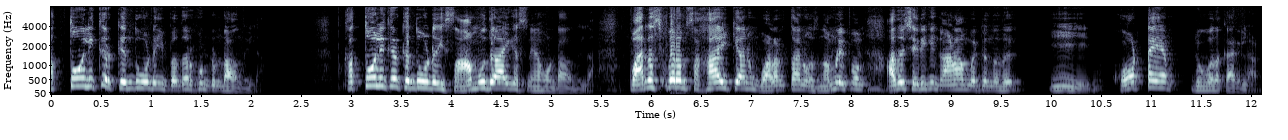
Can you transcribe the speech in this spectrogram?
കത്തോലിക്കർക്ക് എന്തുകൊണ്ട് ഈ ബദർഹുഡ് ഉണ്ടാകുന്നില്ല കത്തോലിക്കർക്ക് എന്തുകൊണ്ട് ഈ സാമുദായിക സ്നേഹം ഉണ്ടാകുന്നില്ല പരസ്പരം സഹായിക്കാനും വളർത്താനും നമ്മളിപ്പം അത് ശരിക്കും കാണാൻ പറ്റുന്നത് ഈ കോട്ടയം രൂപതക്കാരിലാണ്.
